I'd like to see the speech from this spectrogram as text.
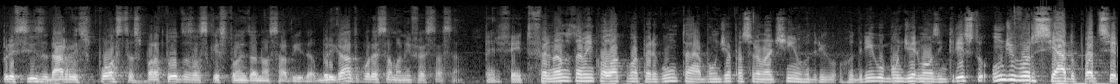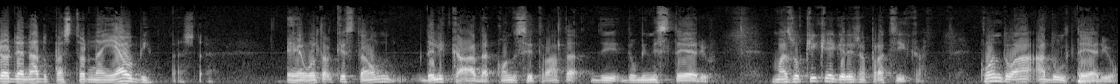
precisa dar respostas para todas as questões da nossa vida. Obrigado por essa manifestação. Perfeito. Fernando também coloca uma pergunta. Bom dia, pastor Martinho, Rodrigo. Rodrigo, bom dia, irmãos em Cristo. Um divorciado pode ser ordenado pastor na IELB, pastor? É outra questão delicada quando se trata de, do ministério. Mas o que, que a igreja pratica? Quando há adultério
